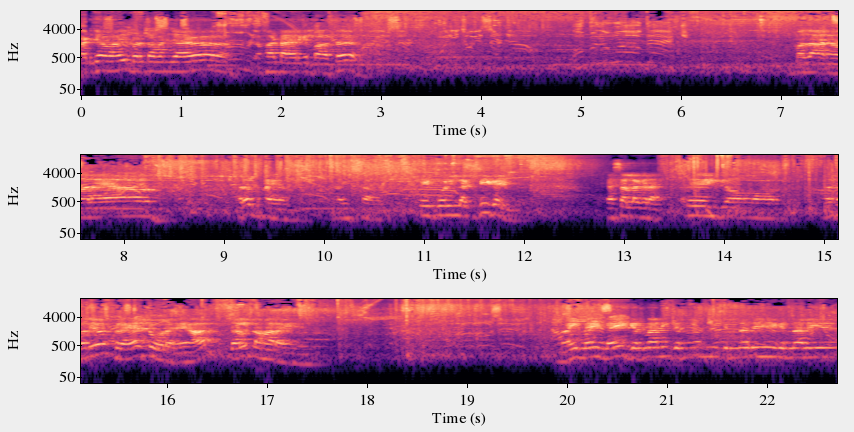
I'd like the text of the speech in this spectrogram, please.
हट जा भाई बढ़ता बन जाएगा कहाँ टायर के पास है. मज़ा आने वाला है यार अरे भाई भाई साहब एक गोली लग भी गई। ऐसा लग रहा है। अरे यार ऐसा नहीं क्रैश हो रहे हैं यार। चल कहाँ रहे हैं? नहीं नहीं नहीं, गिरना नहीं गिरना नहीं गिरना नहीं है, गिरना नहीं है।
